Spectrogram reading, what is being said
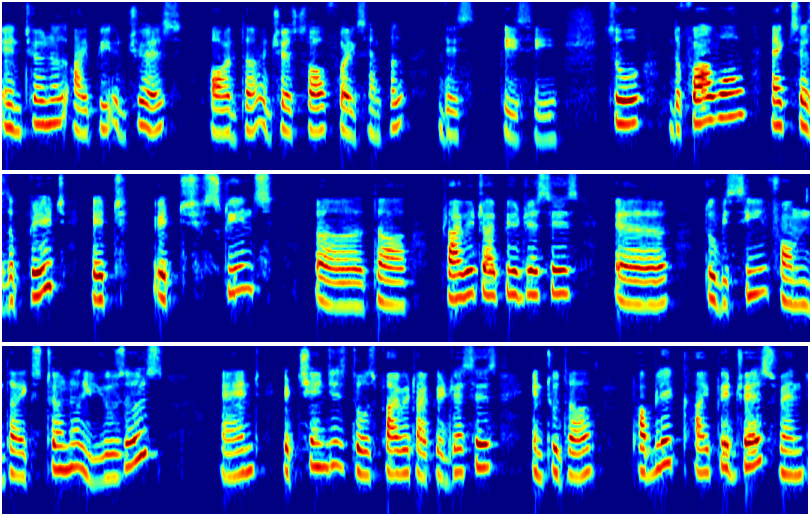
internal IP address or the address of, for example, this PC. So the firewall acts as a bridge. It it screens uh, the private IP addresses uh, to be seen from the external users and it changes those private IP addresses into the public IP address when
